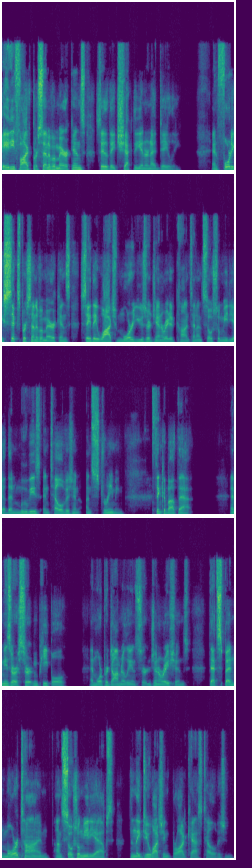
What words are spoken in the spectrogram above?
85% of Americans say that they check the internet daily. And 46% of Americans say they watch more user generated content on social media than movies and television and streaming. Think about that. That means there are certain people, and more predominantly in certain generations, that spend more time on social media apps than they do watching broadcast television.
